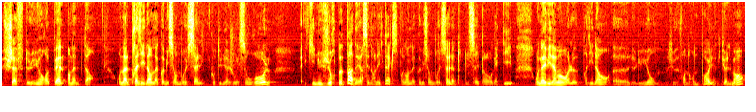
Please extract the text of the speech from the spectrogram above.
chefs de l'Union européenne en même temps. On a le président de la commission de Bruxelles qui continue à jouer son rôle, qui n'usurpe pas, d'ailleurs c'est dans les textes, le président de la commission de Bruxelles a toute une série de prérogatives. On a évidemment le président euh, de l'Union, M. Van Rompuy, actuellement,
